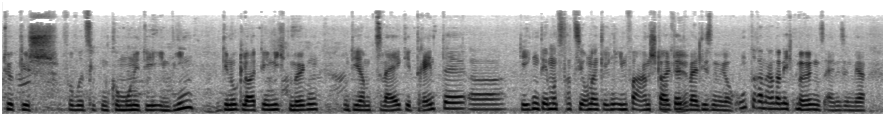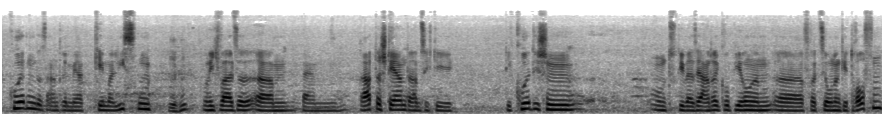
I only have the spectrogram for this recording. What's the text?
türkisch verwurzelten Community in Wien genug Leute, die ihn nicht mögen. Und die haben zwei getrennte äh, Gegendemonstrationen gegen ihn veranstaltet, Okay. weil die es nämlich auch untereinander nicht mögen. Das eine sind mehr Kurden, das andere mehr Kemalisten. Und ich war also ähm, beim Praterstern, da haben sich die, die kurdischen und diverse andere Gruppierungen, äh, Fraktionen getroffen.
